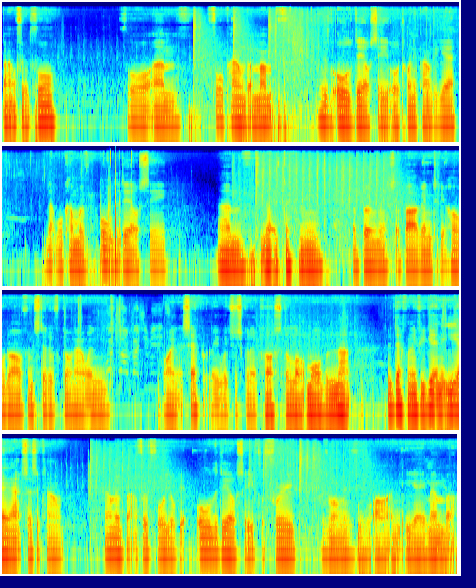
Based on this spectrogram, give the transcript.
Battlefield 4 for um, £4 a month with all DLC or £20 a year. That will come with all the DLC. Um, that is definitely a bonus, a bargain to get hold of instead of going out and buying it separately, which is going to cost a lot more than that. So definitely, if you get an EA Access account, download Battlefield 4, you'll get all the DLC for free as long as you are an EA member.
